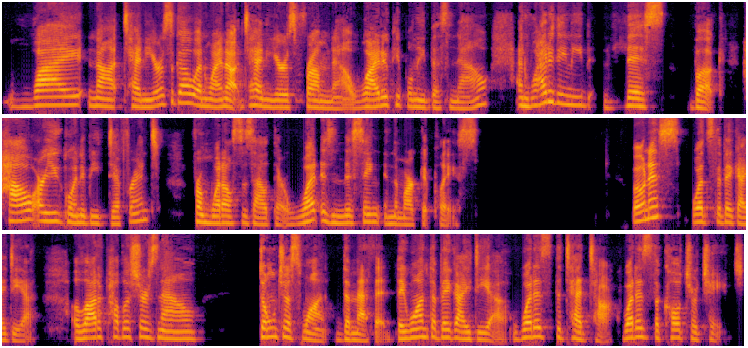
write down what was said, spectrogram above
Why not 10 years ago? And why not 10 years from now? Why do people need this now? And why do they need this book? How are you going to be different from what else is out there? What is missing in the marketplace? Bonus, what's the big idea? A lot of publishers now don't just want the method, they want the big idea. What is the TED Talk? What is the culture change?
